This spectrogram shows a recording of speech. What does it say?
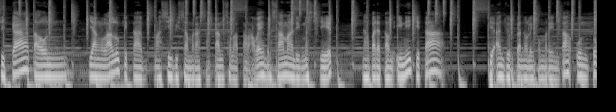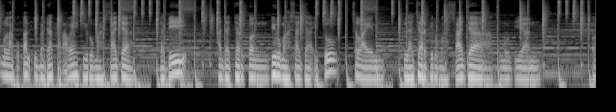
jika tahun yang lalu kita masih bisa merasakan sholat taraweh bersama di masjid, nah pada tahun ini kita dianjurkan oleh pemerintah untuk melakukan ibadah taraweh di rumah saja. Jadi ada jargon di rumah saja itu selain belajar di rumah saja, kemudian e,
